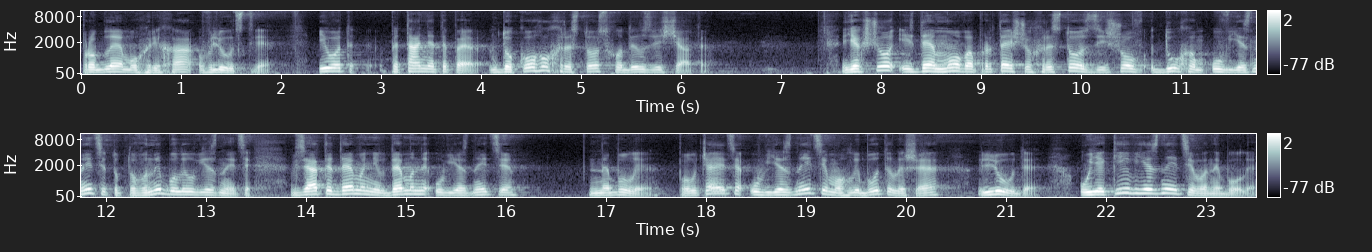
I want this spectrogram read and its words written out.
проблему гріха в людстві. І от питання тепер: до кого Христос ходив звіщати? Якщо йде мова про те, що Христос зійшов духом у в'язниці, тобто вони були у в'язниці, взяти демонів, демони у в'язниці не були. Получається, у в'язниці могли бути лише люди. У якій в'язниці вони були?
